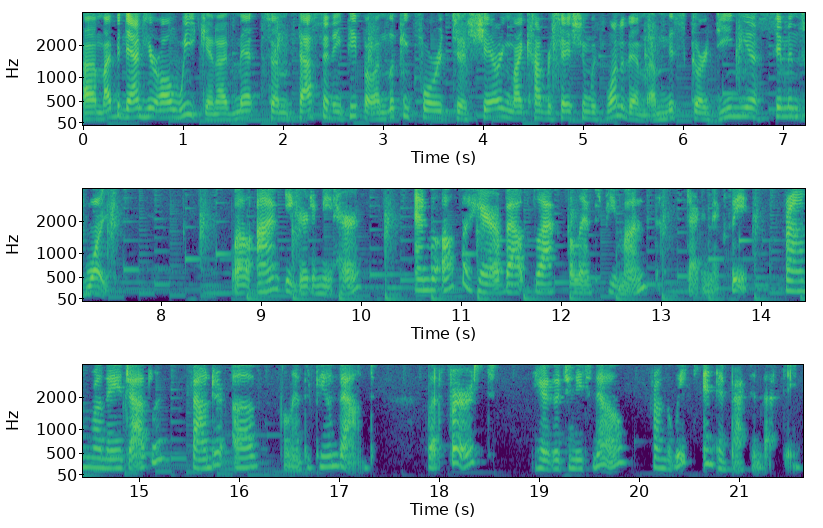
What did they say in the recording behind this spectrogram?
Um, I've been down here all week and I've met some fascinating people. I'm looking forward to sharing my conversation with one of them, a Miss Gardenia Simmons White. Well, I'm eager to meet her. And we'll also hear about Black Philanthropy Month starting next week from Renee Joslin, founder of Philanthropy Unbound. But first, here's what you need to know from the week in impact investing.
